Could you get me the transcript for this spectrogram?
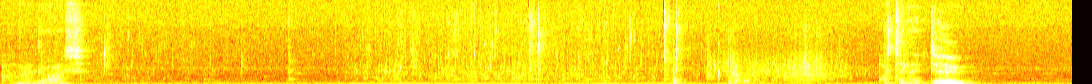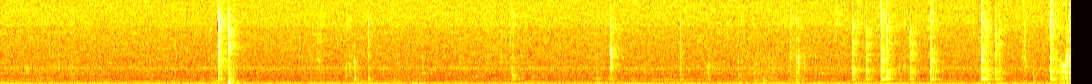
Oh my gosh. do? I have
